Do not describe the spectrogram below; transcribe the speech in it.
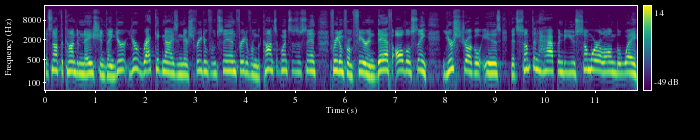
it's not the condemnation thing. You're you're recognizing there's freedom from sin freedom from the consequences of sin freedom from fear and death all those things. Your struggle is that something happened to you somewhere along the way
